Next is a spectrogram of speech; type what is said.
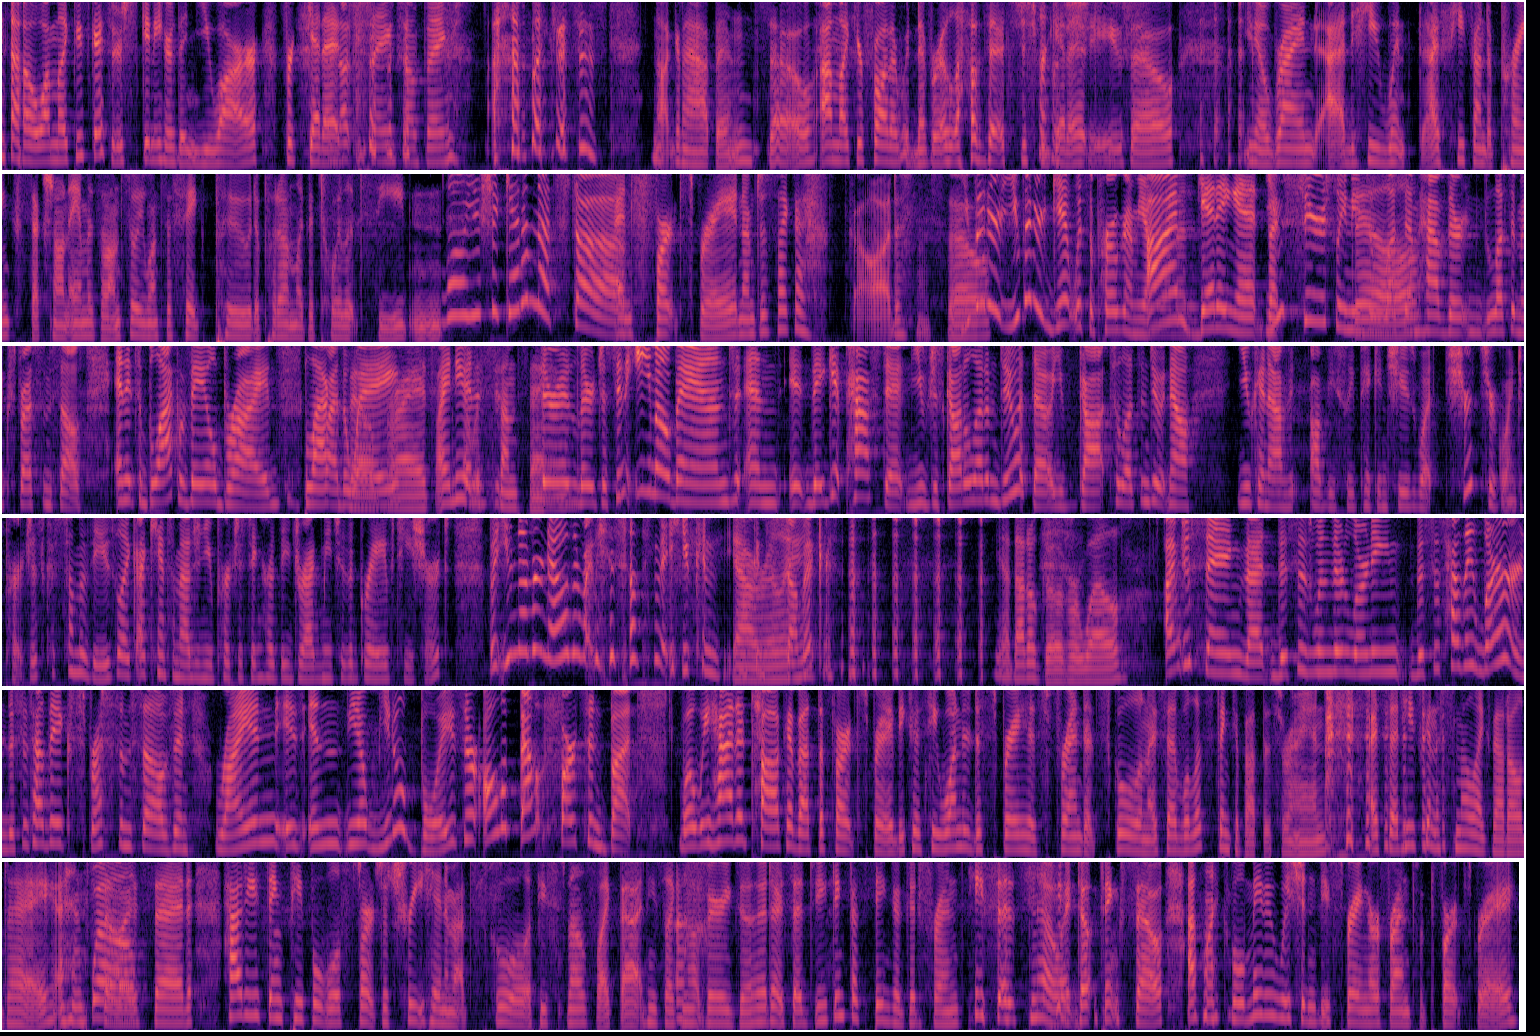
no, I'm like, these guys are skinnier than you are. Forget it. Not saying something. I'm like, this is not to happen. So I'm like, your father would never allow this. Just oh, forget Oh, it. So, you know, Ryan, uh, he went, I, he found a prank section on Amazon. So he wants a fake poo to put on like a toilet seat and, Well, you should get him that stuff. and fart spray. And I'm just like, oh, God. So you better you better get with the program, young I'm woman. getting it. But you seriously need to let them have their let them express themselves. And it's Black Veil Brides, Black by the Veil way. Brides. I knew it was something. They're they're just an emo band, and it, they get past it. You've just got to let them do it, though. You've got to let them do it. Now, you can ob- obviously pick and choose what shirts you're going to purchase, because some of these, like I can't imagine you purchasing her the "Drag Me to the Grave" T-shirt. But you never know; there might be something that you can Yeah, you can really? stomach. yeah, that'll go over well. I'm just saying that this is when they're learning. This is how they learn. This is how they express themselves. And Ryan is in, you know, you know, boys. They're all about farts and butts. Well, we had a talk about the fart spray because he wanted to spray his friend at school, and I said, "Well, let's think about this, Ryan." I said he's going to smell like that all day, and so I said, "How do you think people will start to treat him at school if he smells like that?" And he's like, "Not very good." I said, "Do you think that's being a good friend?" He says, "No, I don't think so." I'm like, "Well, maybe we shouldn't be spraying our friends with fart spray."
